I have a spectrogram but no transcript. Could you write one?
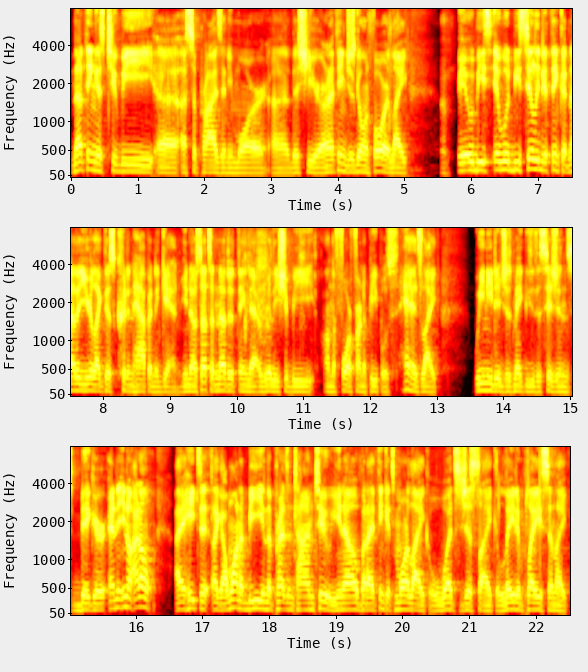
nothing is to be uh, a surprise anymore uh, this year, and I think just going forward, like it would be it would be silly to think another year like this couldn't happen again. You know, so that's another thing that really should be on the forefront of people's heads. Like we need to just make these decisions bigger, and you know, I don't. I hate to like I want to be in the present time too, you know, but I think it's more like what's just like laid in place and like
